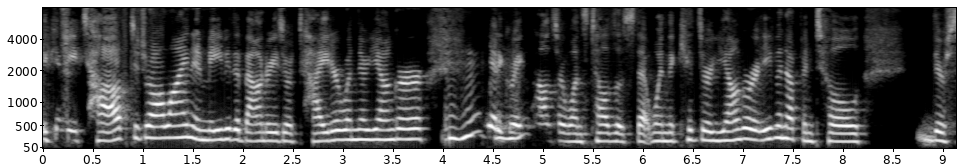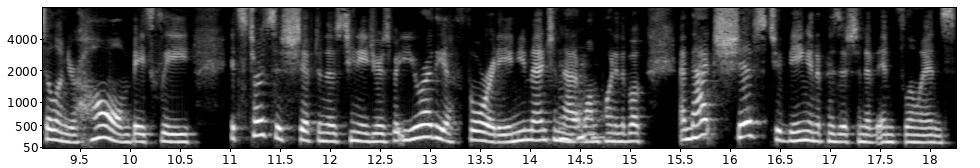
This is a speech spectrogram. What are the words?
it can be tough to draw a line, and maybe the boundaries are tighter when they're younger. Mhm, We had a great counselor once tells us that when the kids are younger, even up until they're still in your home, basically, it starts to shift in those teenagers, but you are the authority. And you mentioned that Mhm. at one point in the book, and that shifts to being in a position of influence.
